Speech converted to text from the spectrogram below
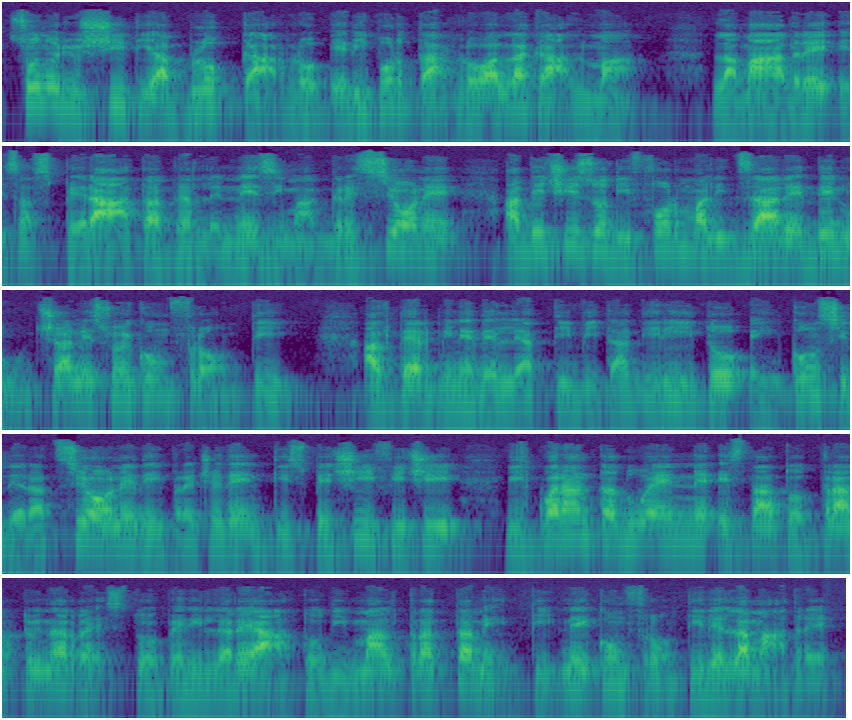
sono riusciti a bloccarlo e riportarlo alla calma. La madre, esasperata per l'ennesima aggressione, ha deciso di formalizzare denuncia nei suoi confronti. Al termine delle attività di rito e in considerazione dei precedenti specifici, il 42enne è stato tratto in arresto per il reato di maltrattamenti nei confronti della madre.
